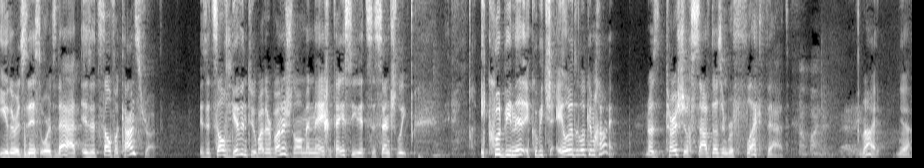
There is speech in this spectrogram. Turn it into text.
either it's this or it's that is itself a construct. Is itself given to by the Rabbanu Shalom and Mehechatesi, it's essentially, it could be, it could be Eiler de Lukim Chaim. No, Tersh Sav doesn't reflect that. Right, yeah.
